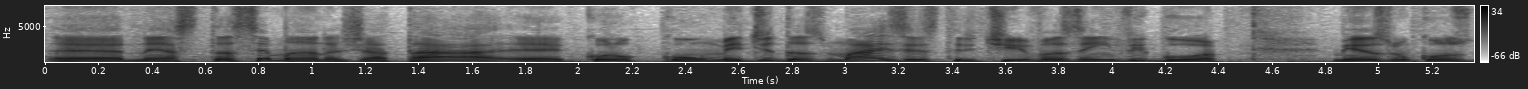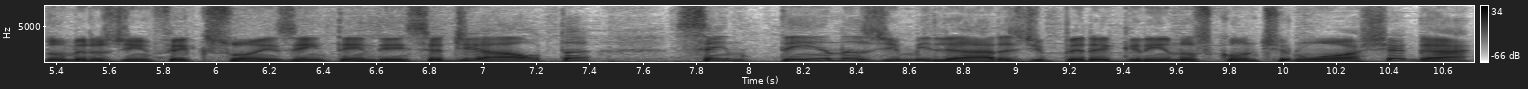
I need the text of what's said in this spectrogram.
eh, nesta semana. Já está eh, com medidas mais restritivas em vigor. Mesmo com os números de infecções em tendência de alta, centenas de milhares de peregrinos continuam a chegar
